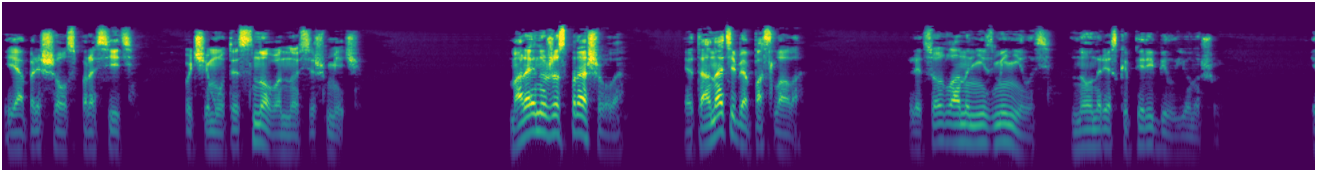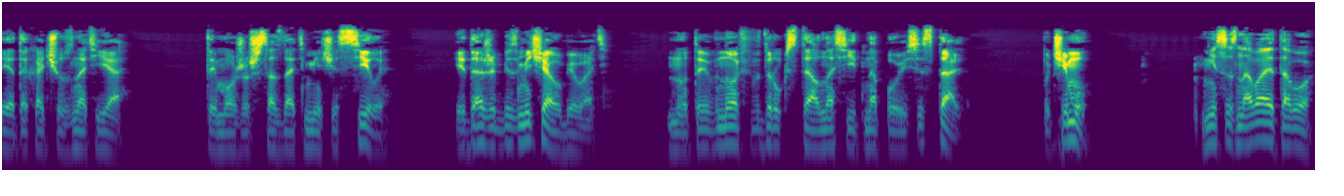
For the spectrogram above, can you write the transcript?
Я пришел спросить, почему ты снова носишь меч. Морейн уже спрашивала. Это она тебя послала? Лицо Лана не изменилось, но он резко перебил юношу. И это хочу знать я. Ты можешь создать меч из силы и даже без меча убивать. Но ты вновь вдруг стал носить на поясе сталь. Почему? Не сознавая того,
